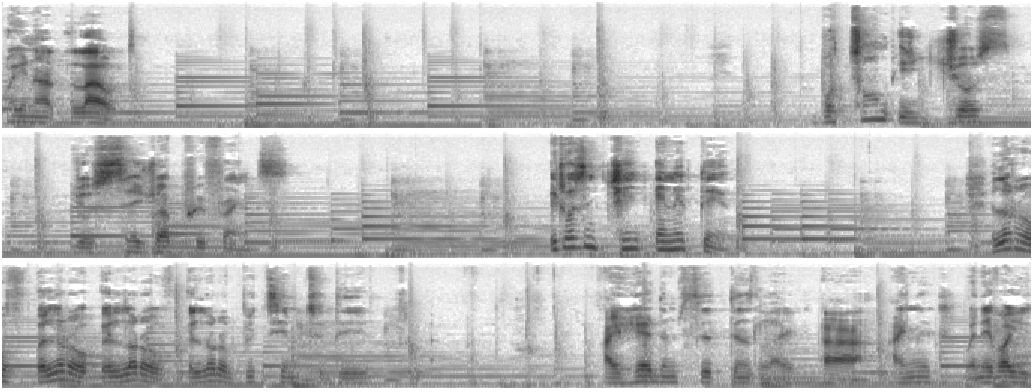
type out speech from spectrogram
crying out loud. But tom is just your sexual preference. It doesn't change anything. A lot of a lot of a lot of a lot of BTM today. I hear them say things like, "Ah, I need." Whenever you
